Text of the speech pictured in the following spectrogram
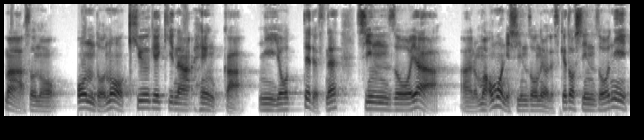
まあ、その温度の急激な変化によってですね、心臓やあの、まあ、主に心臓のようですけど、心臓に、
